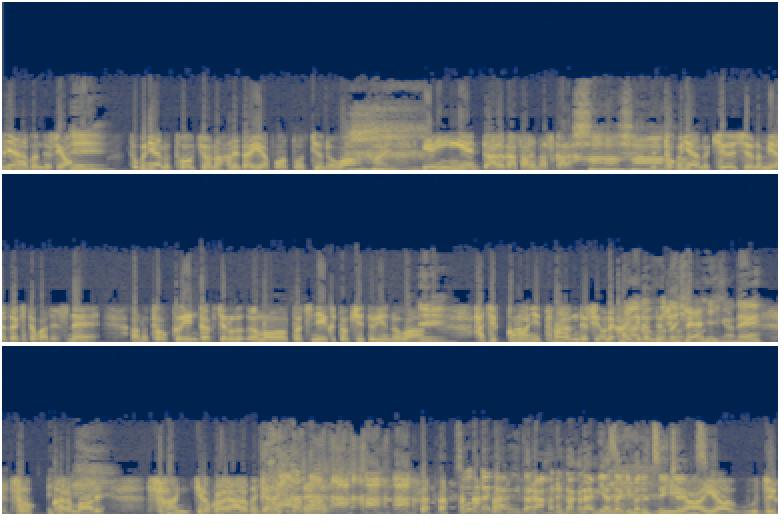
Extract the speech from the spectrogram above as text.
に歩くんですよ。ええ特にあの東京の羽田エアポートっていうのは、はい。延々と歩かされますから。はあはあ。特にあの九州の宮崎とかですね、あの遠く遠隔地のあの土地に行くときというのは、ええ端っこの方に止まるんですよね、帰ってくるんですよね。がね。そっからもうあれ、3キロくらい歩くんじゃない？ですかね。そんなに歩いたら羽田から宮崎まで着いいちゃいますやいやよ。、実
